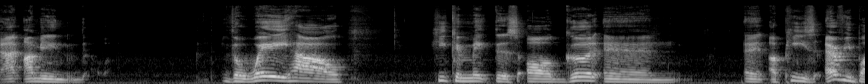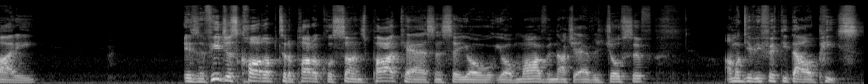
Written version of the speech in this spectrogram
I, I mean, the way how he can make this all good and and appease everybody is if he just called up to the Prodigal Sons podcast and say, "Yo, yo, Marvin, not your average Joseph, I'm gonna give you fifty thousand piece,"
